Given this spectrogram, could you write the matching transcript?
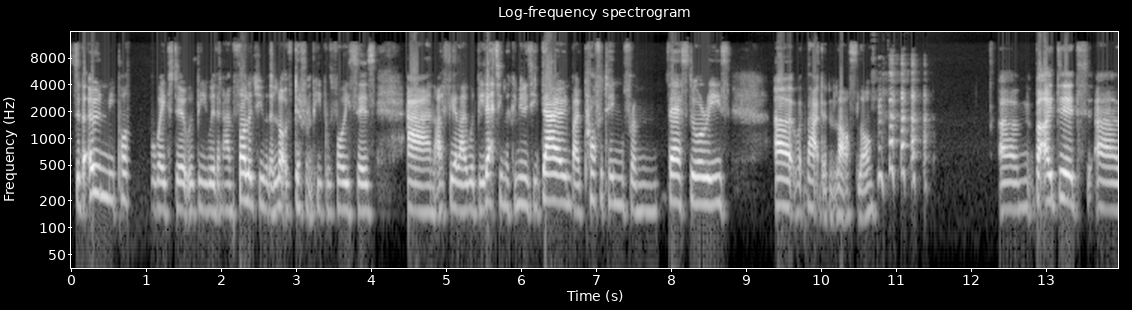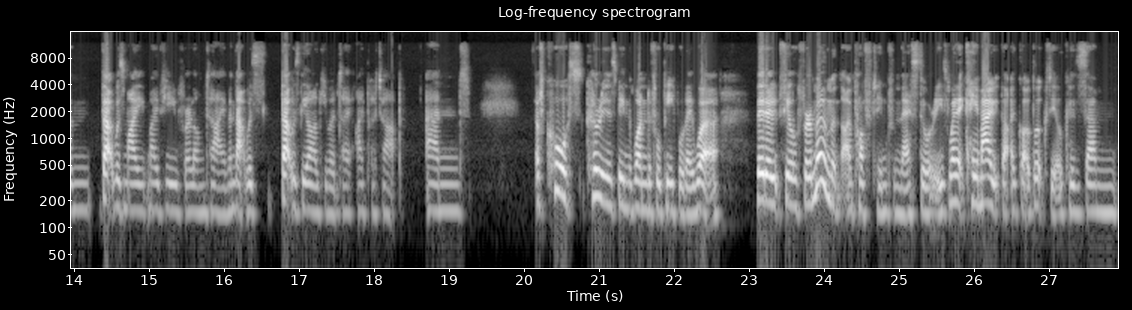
So the only possible way to do it would be with an anthology with a lot of different people's voices, and I feel I would be letting the community down by profiting from their stories." Uh, that didn't last long. Um, but I did. Um, that was my my view for a long time, and that was that was the argument I, I put up. And of course, couriers being the wonderful people they were, they don't feel for a moment that I'm profiting from their stories. When it came out that I got a book deal because um,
